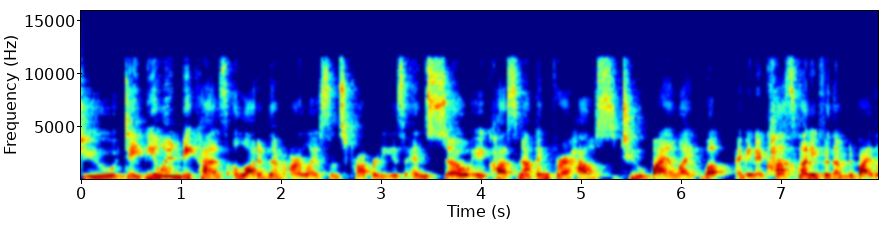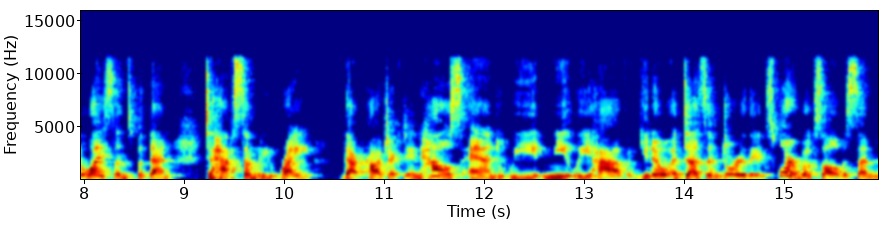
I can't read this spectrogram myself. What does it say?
to debut in because a lot of them are licensed properties. And so it costs nothing for a house to buy a light. Well, I mean, it costs money for them to buy the license, but then to have somebody write that project in-house and we neatly have, you know, a dozen Dora the Explorer books all of a sudden.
